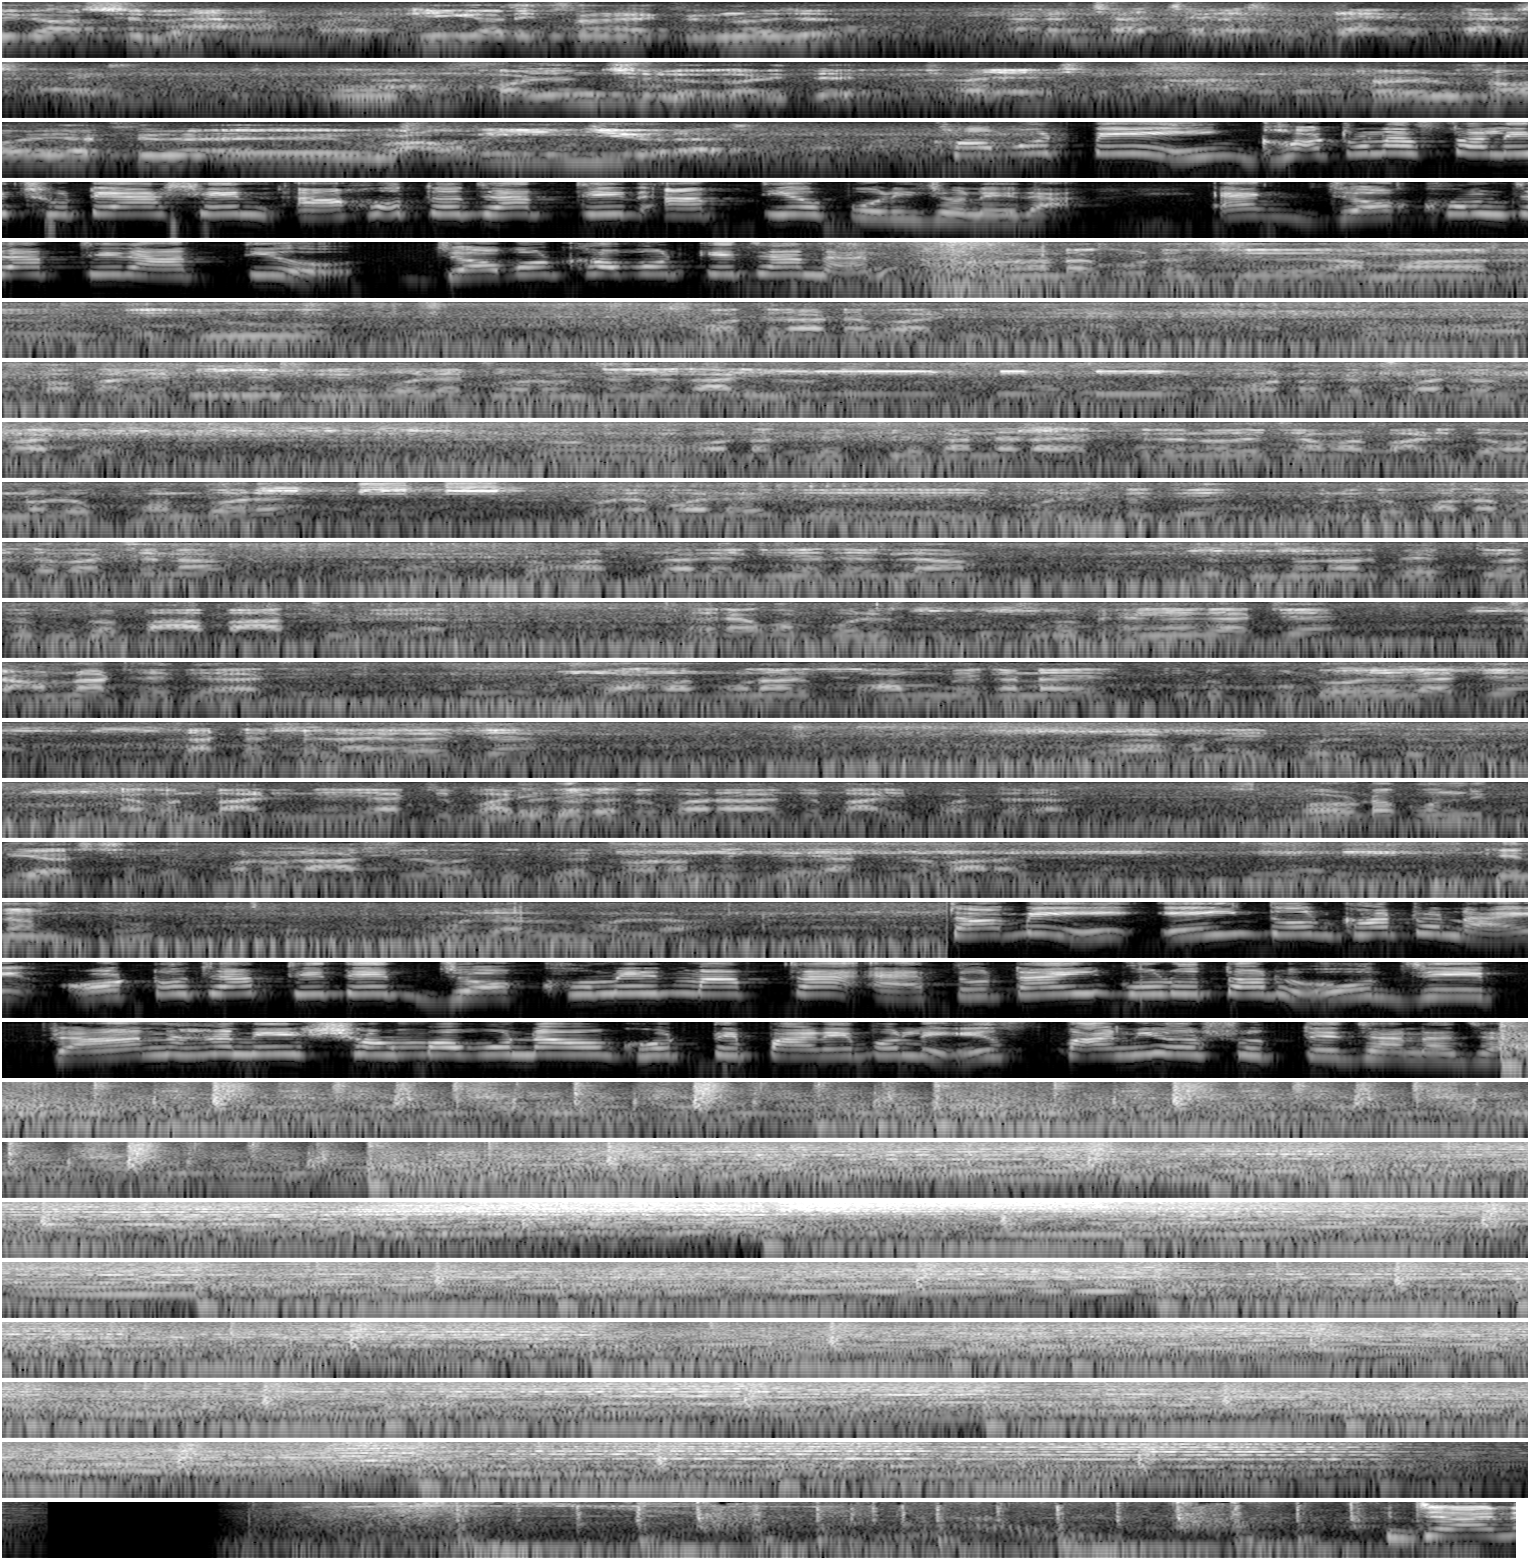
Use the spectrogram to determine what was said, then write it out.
দিকে আসছিল? হ্যাঁ, হ্যাঁ। কি গাড়ির সঙ্গে অ্যাক্সিডেন্ট হয়েছে? একটা চার চাকা প্রাইভেট কারের সাথে অ্যাক্সিডেন্ট কজন ছিল গাড়িতে? ছজন ছিল। ছজন সবাই ইঞ্জিওর আছে। খবর পেয়েই ঘটনাস্থলে ছুটে আসেন আহত যাত্রীর আত্মীয় পরিজনেরা। এক জখম যাত্রীর আত্মীয় জবর খবরকে জানান ঘটনাটা ঘটেছে আমার জিজু পদরাটে বাড়ি। তো সকালে ট্রেনে ভিড় বলে চরম থেকে গাড়ি ওঠে। তো অটোতে ছজন থাকে। তো হঠাৎ দেখছি এখানে একটা অ্যাক্সিডেন্ট হয়েছে আমার বাড়িতে অন্য লোক ফোন করে। করে বলে যে এই পরিস্থিতি উনি তো কথা বলতে পারছে না। তো হসপিটালে গিয়ে দেখলাম যে দুজনের ব্যক্তি হয়তো দুটো পা পা চলে গেছে এরকম পরিস্থিতি পুরো ভেঙে গেছে চামড়া ঠেকে আছে। তো আমার বোনার কম এখানে একটু ফুটো হয়ে গেছে চারটে সেলাই হয়েছে। তো এখন এই পরিস্থিতি। এখন বাড়ি নিয়ে যাচ্ছে বাড়ি? করা হয়েছে বাড়ি পর্দার আছে অটোটা কোন দিক দিয়ে আসছিল? অটোটা আসছিল ওই দিক দিয়ে চরম দিক দিয়ে যাচ্ছিল বাড়াই দিয়ে কি নাম তো মোজারুল মোল্লা। তবে এই দুর্ঘটনায় অটোযাত্রীদের জখমের মাত্রা এতটাই গুরুতর যে প্রাণহানির সম্ভাবনাও ঘটতে পারে বলে স্থানীয় সূত্রে জানা যায়।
